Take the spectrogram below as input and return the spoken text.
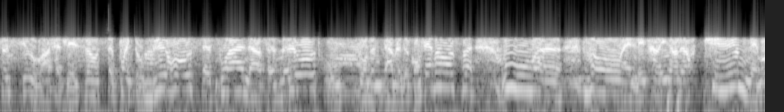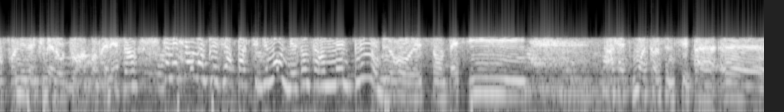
sociaux. En fait, les gens se pointent au bureau, s'assoient l'un face de l'autre, ou autour d'une table de conférence, ou euh, vont aller travailler dans leur cube, mais vont se promener d'un cube à l'autre pour rencontrer des gens. Et maintenant, dans plusieurs parties du monde, les gens ne se même plus au bureau. Ils sont assis. En fait, moi, quand je ne sais pas euh,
